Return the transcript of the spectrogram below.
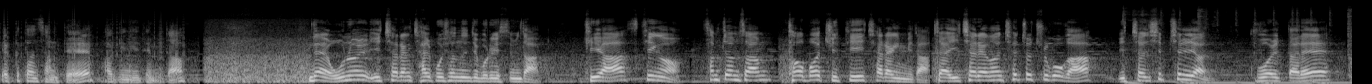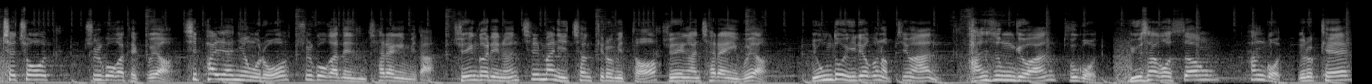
깨끗한 상태 확인이 됩니다. 네, 오늘 이 차량 잘 보셨는지 모르겠습니다. 기아 스팅어 3.3 터보 GT 차량입니다. 자, 이 차량은 최초 출고가 2017년 9월 달에 최초 출고가 됐고요. 18년형으로 출고가 된 차량입니다. 주행거리는 72,000km 주행한 차량이고요. 용도 이력은 없지만 단순 교환 두 곳, 유사고성 한 곳 이렇게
